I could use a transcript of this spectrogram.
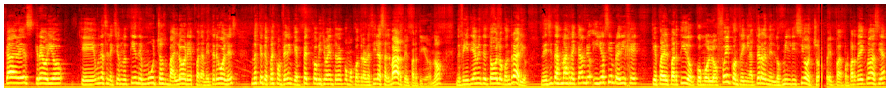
cada vez creo yo que una selección no tiene muchos valores para meter goles, no es que te puedes confiar en que Petkovic va a entrar como contra Brasil a salvarte el partido, ¿no? Definitivamente todo lo contrario. Necesitas más recambio y yo siempre dije que para el partido, como lo fue contra Inglaterra en el 2018, el pa- por parte de Croacia,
